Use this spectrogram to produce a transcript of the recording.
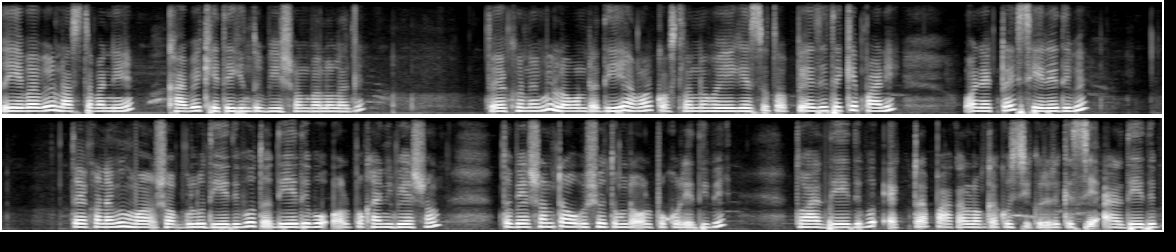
তো এভাবেও নাস্তা বানিয়ে খাবে, খেতে কিন্তু ভীষণ ভালো লাগে। তো এখন আমি লবণটা দিয়ে আমার কষলানো হয়ে গেছে। তো পেঁয়াজে থেকে পানি অনেকটাই ছেড়ে দিবে। তো এখন আমি সবগুলো দিয়ে দিব। তো দিয়ে দেব অল্পখানি বেসন। তো বেসনটা অবশ্যই তোমরা অল্প করে দিবে। তো আর দিয়ে দেব একটা পাকা লঙ্কা কুচি করে রেখেছি। আর দিয়ে দেব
